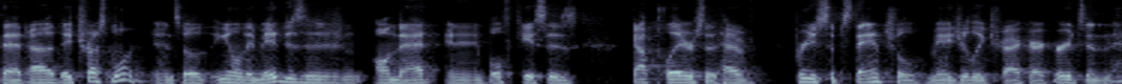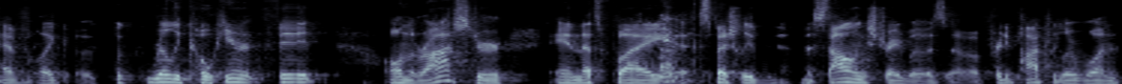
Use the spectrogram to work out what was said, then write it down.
that uh, they trust more. And so, you know, they made a decision on that. And in both cases, got players that have pretty substantial major league track records and have like a, a really coherent fit on the roster. And that's why, especially the, Stallings trade was a pretty popular one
